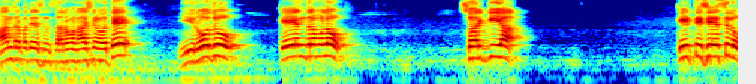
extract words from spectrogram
ఆంధ్రప్రదేశ్ని సర్వనాశనం అవుతే ఈరోజు కేంద్రంలో స్వర్గీయ కీర్తిశేషులు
